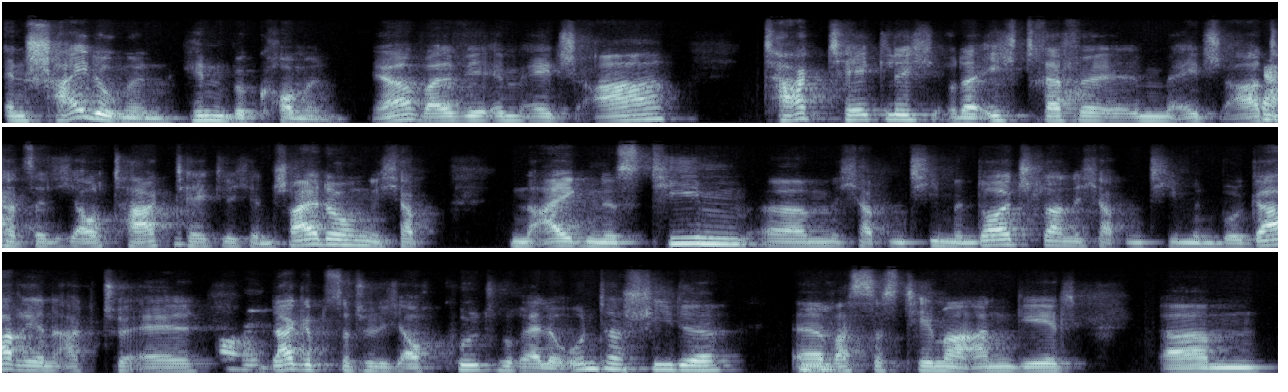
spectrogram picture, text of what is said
Entscheidungen hinbekommen, ja, weil wir im HR tagtäglich oder ich treffe im HR ja. tatsächlich auch tagtäglich Entscheidungen. Ich habe ein eigenes Team. Ähm, ich habe ein Team in Deutschland, ich habe ein Team in Bulgarien aktuell. Da gibt es natürlich auch kulturelle Unterschiede, äh, mhm. was das Thema angeht. Ähm,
